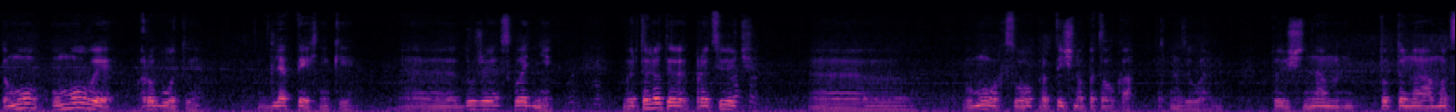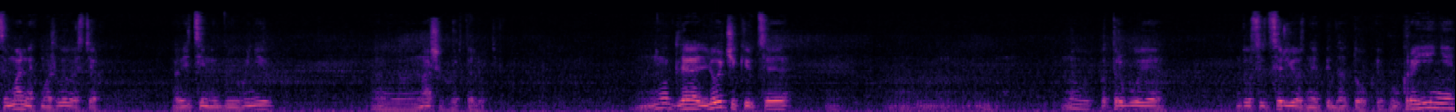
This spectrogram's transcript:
Тому умови роботи для техніки е, дуже складні. Вертольоти працюють е, в умовах свого практичного потолка, так називаємо. Тобто, нам, тобто на максимальних можливостях авіаційних двигунів е, наших вертольотів. Ну, для льотчиків це ну, потребує досить серйозної підготовки. В Україні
